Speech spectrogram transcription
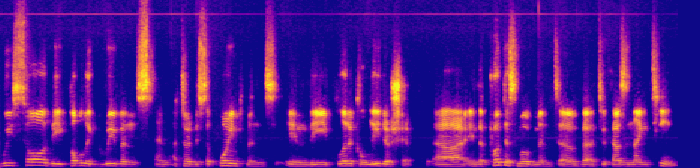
We saw the public grievance and utter disappointment in the political leadership uh, in the protest movement of uh, 2019.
